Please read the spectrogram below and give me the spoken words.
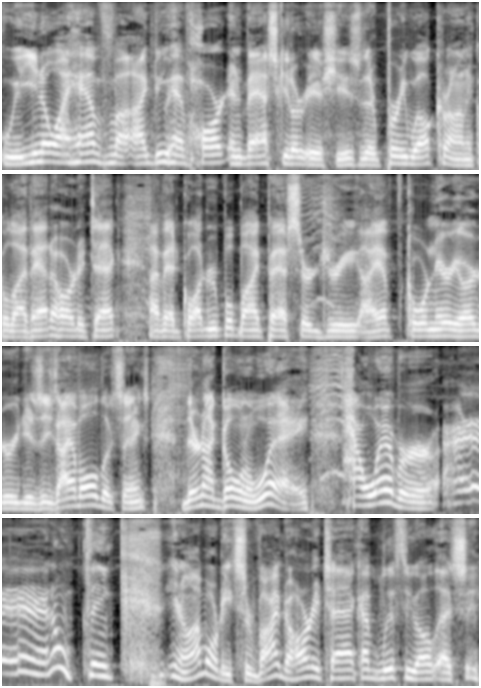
Well, you know, I have, uh, I do have heart and vascular issues. They're pretty well chronicled. I've had a heart attack. I've had quadruple bypass surgery. I have coronary artery disease. I have all those things. They're not going away. However, I, I don't think, you know, I've already survived a heart attack. I've lived through all that.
